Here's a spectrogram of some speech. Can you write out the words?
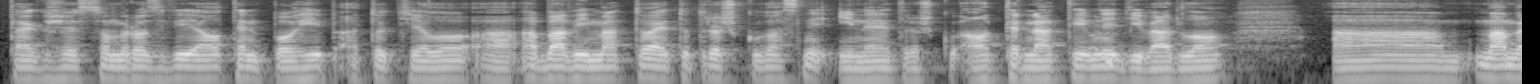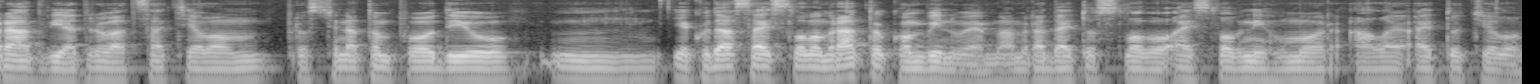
takže som rozvíjal ten pohyb a to telo a, a baví ma to, je to trošku vlastne iné, trošku alternatívne divadlo a mám rád vyjadrovať sa telom, proste na tom pódiu, mm, ako dá sa aj slovom, rád to kombinujem, mám rád aj to slovo, aj slovný humor, ale aj to telo.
